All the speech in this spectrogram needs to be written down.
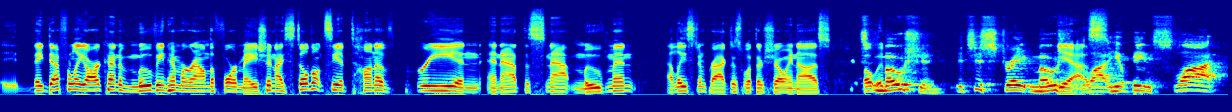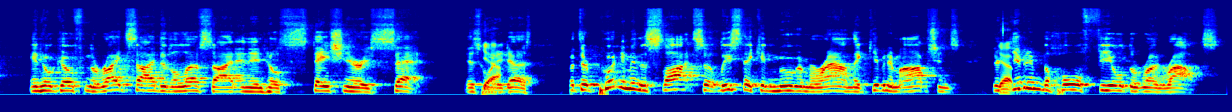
They definitely are kind of moving him around the formation. I still don't see a ton of pre and, and at the snap movement, at least in practice, what they're showing us. It's but with, motion. It's just straight motion yes. a lot. He'll be in slot and he'll go from the right side to the left side and then he'll stationary set is what yeah. he does. But they're putting him in the slot so at least they can move him around. They're giving him options – they're yep. giving him the whole field to run routes.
